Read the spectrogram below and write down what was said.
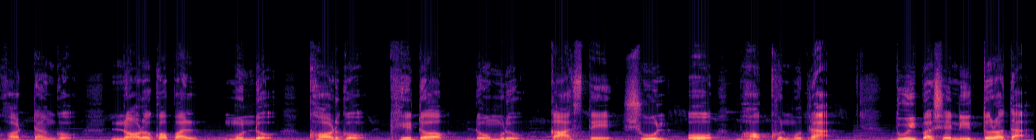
খট্টাঙ্গ, নরকপাল মুন্ড, খড়গ, খেটক, ডমরু, কাস্তে, শুল ও ভক্ষণ মুদ্রা। দুই পাশে নিত্যরতা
